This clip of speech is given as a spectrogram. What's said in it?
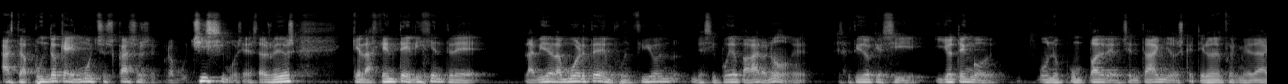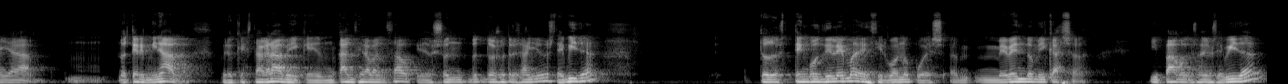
Hasta el punto que hay muchos casos, pero muchísimos en Estados Unidos, que la gente elige entre la vida y la muerte en función de si puede pagar o no. ¿eh? En el sentido que si yo tengo un, padre de 80 años que tiene una enfermedad ya mm, no terminal, pero que está grave que un cáncer avanzado, que son dos o tres años de vida, todos tengo el dilema de decir, bueno, pues me vendo mi casa y pago dos años de vida,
